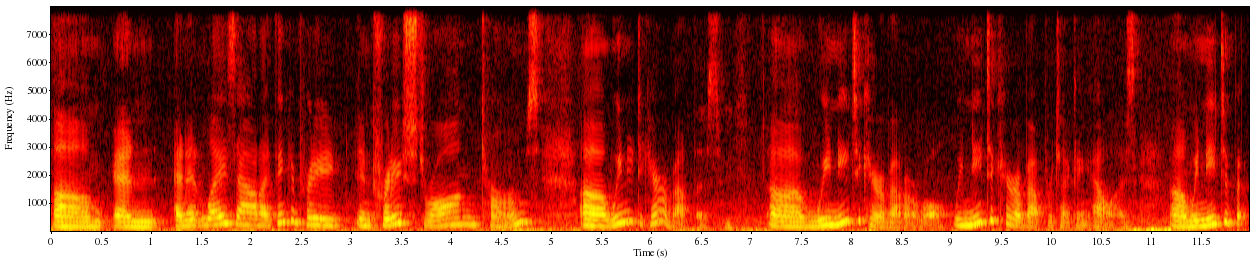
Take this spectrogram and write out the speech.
um, and and it lays out I think in pretty in pretty strong terms. Uh, we need to care about this. Uh, we need to care about our role. We need to care about protecting allies. Uh, we need to.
